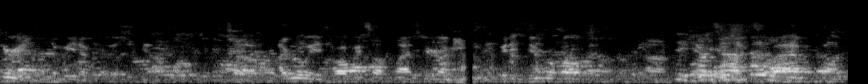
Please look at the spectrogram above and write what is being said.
period, that we had ever fished together. So I really enjoyed myself last year. I mean, we didn't do real well, but, um, it was fun. So I have fun.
